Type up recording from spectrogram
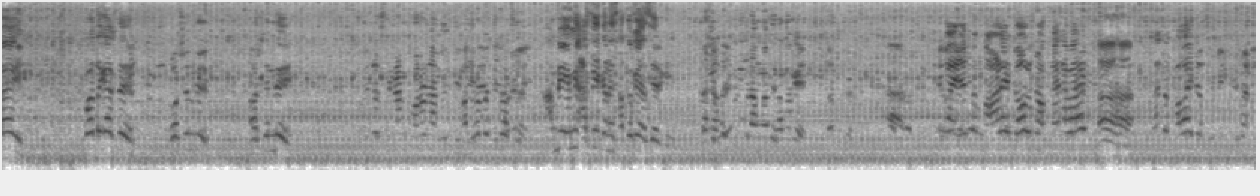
ভাই কোথা থেকে আসছে রোশনদি রোশনদি আমি এমনি আছি এখানে, সাতকে আছি আর কি। সুনামগঞ্জে সাতকে? এটা পাহাড়ে জল সব তাই না ভাই হ্যাঁ হ্যাঁ। খাওয়াই যাচ্ছে বৃষ্টি পানি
